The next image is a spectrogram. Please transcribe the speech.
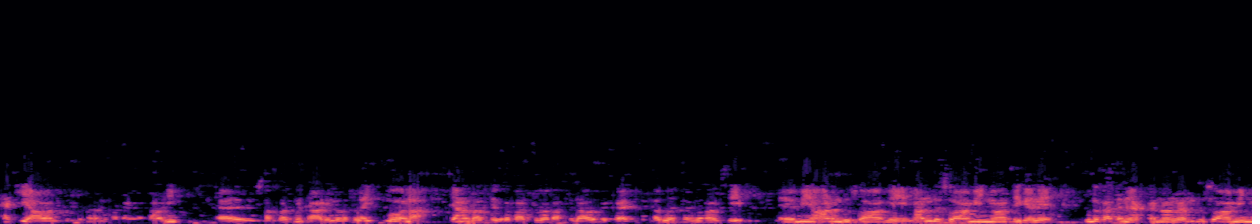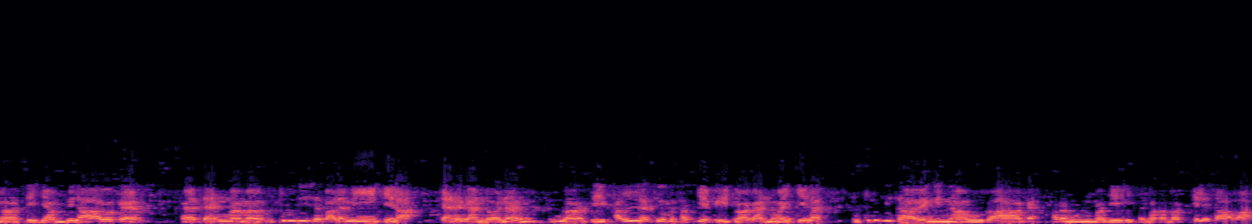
හැකියාවක් කරනවා. අනිත් සම්පත්ම කාර්යවලලා ඉක්මවලා ජනපත්‍යකට පත් වෙන පස්සේ දවසක සරුවත් වහන්සේ මේ ආනන්ද ස්වාමී නන්ද ස්වාමීන් වහන්සේ ගැන ಗುಣකථනයක් කරනවා නන්ද ස්වාමීන් වහන්සේ යම් වෙලාවක දැන් මම උතුරු දිශ බලමි කියලා දැනගන්නවා නම් උන්වහන්සේ කල්ලාතුම සත්‍ය පිළිටවා ගන්නවයි කියලා උතුරු දිශාවෙන් ඉන්න ආ වූ රාග අරමුණු මගේ හිත මහමක් කෙලසාවා.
